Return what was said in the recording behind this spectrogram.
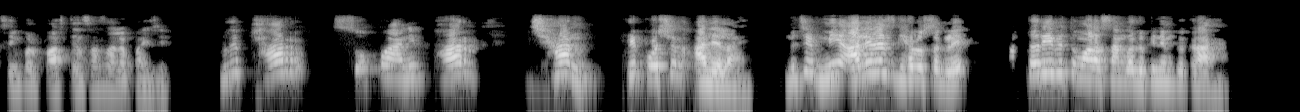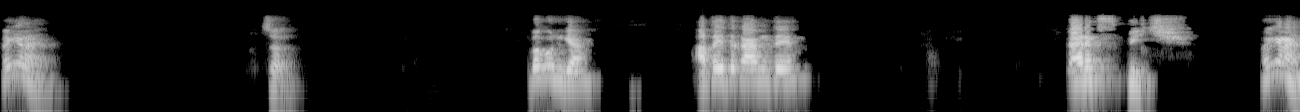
सिंपल फास्ट टेन्स असायला पाहिजे. म्हणजे फार सोपं आणि फार छान हे क्वेश्चन आलेलं आहे. म्हणजे मी आलेलेच घ्यालो सगळे तरी मी तुम्हाला सांगालो की नेमकं काय आहे. नाही? चल. बघून घ्या. आता इथं काय म्हणते? डायरेक्ट स्पीच है नाही?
